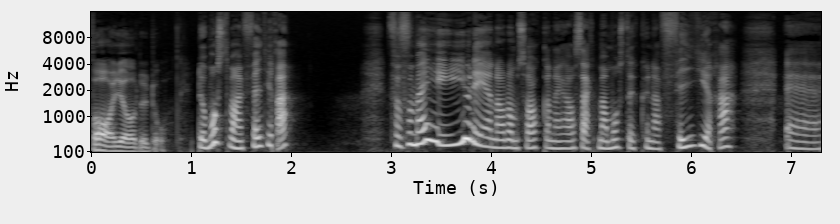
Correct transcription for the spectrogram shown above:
Vad gör du då? Då måste man fira. För för mig är ju det en av de sakerna jag har sagt, man måste kunna fira eh,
